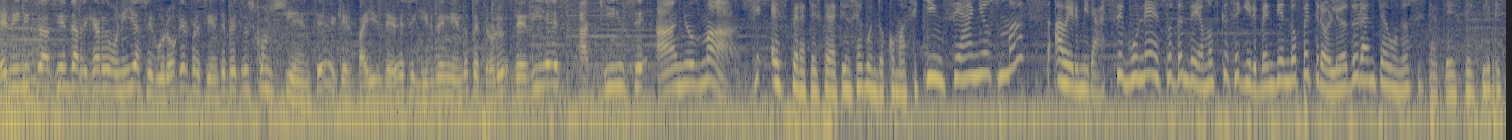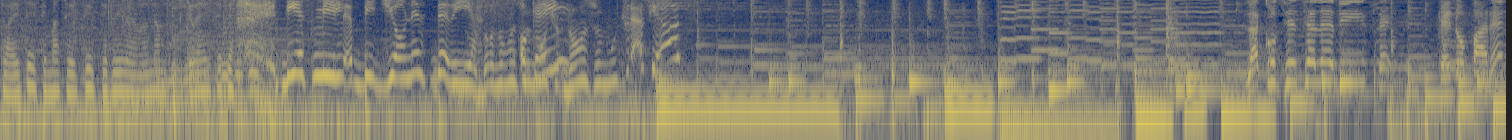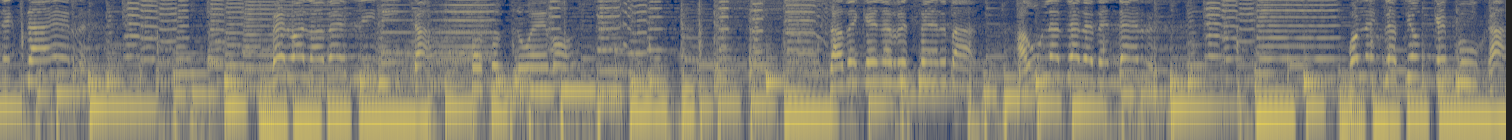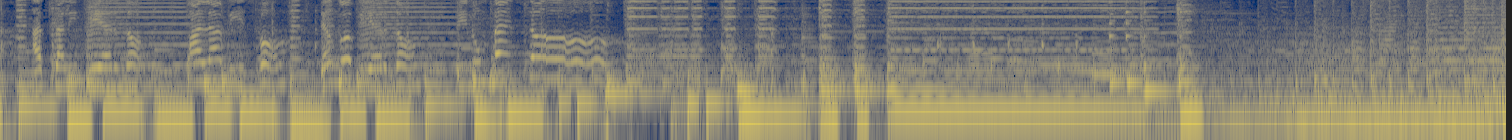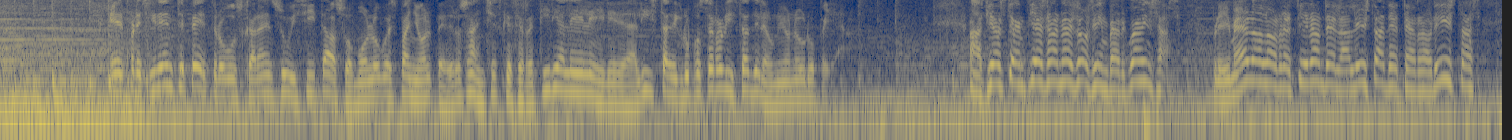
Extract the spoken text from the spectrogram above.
El ministro de Hacienda, Ricardo Bonilla, aseguró que el presidente Petro es consciente de que el país debe seguir vendiendo petróleo de 10 a 15 años más. Espérate, espérate un segundo, ¿cómo así 15 años más? A ver, mira, según eso tendríamos que seguir vendiendo petróleo durante unos, espérate, este, le prestó a este, este más este, este, un poquito de este, 10 mil billones de días, No, no, eso ¿ok? es mucho. No, eso es mucho. Gracias. La conciencia le dice que no pare de extraer, pero a la vez limita pozos nuevos. Sabe que las reservas aún las debe vender por la inflación que empuja hasta el infierno, al abismo de un gobierno sin un peso. El presidente Petro buscará en su visita a su homólogo español, Pedro Sánchez, que se retire al ELN de la lista de grupos terroristas de la Unión Europea. Así es que empiezan esos sinvergüenzas. Primero los retiran de la lista de terroristas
